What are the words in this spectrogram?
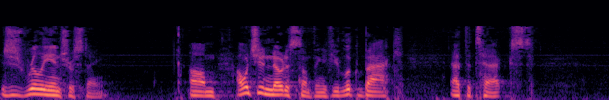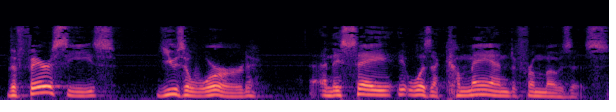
is just really interesting. Um, I want you to notice something. If you look back at the text, the Pharisees use a word, and they say it was a command from Moses.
